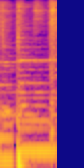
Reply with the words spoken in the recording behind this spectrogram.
you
